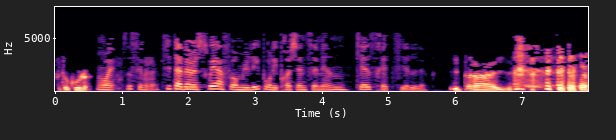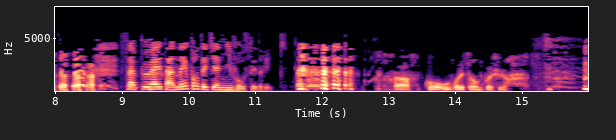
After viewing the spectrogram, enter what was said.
plutôt cool. Ouais, ça c'est vrai. Si tu avais un souhait à formuler pour les prochaines semaines, quel serait-il? Hippelaï Ça peut être à n'importe quel niveau, Cédric. ah, Qu'on rouvre les salons de coiffure.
